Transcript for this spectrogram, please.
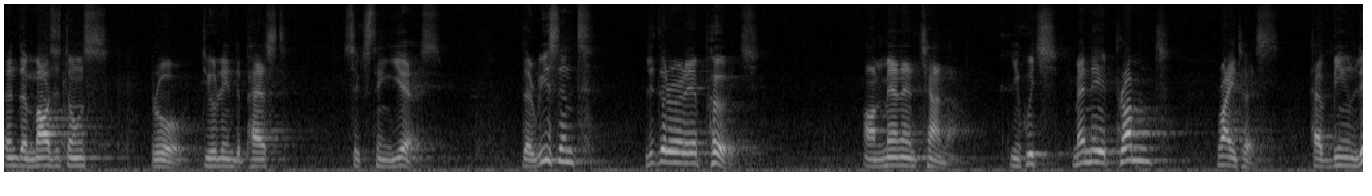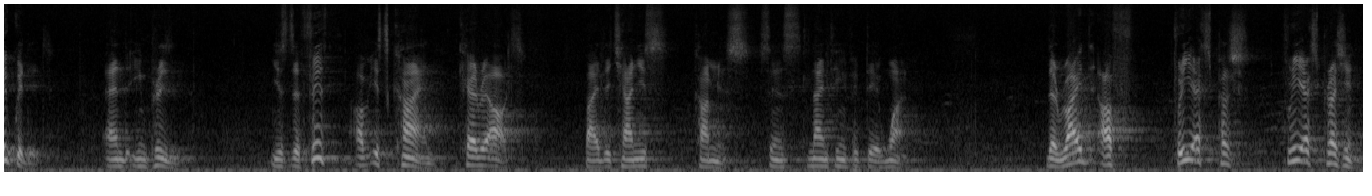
under Mao Zedong's rule during the past 16 years. The recent literary purge on mainland China, in which many prominent writers have been liquidated and imprisoned, is the fifth of its kind carried out by the Chinese communists since 1951. The right of free, express, free expression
